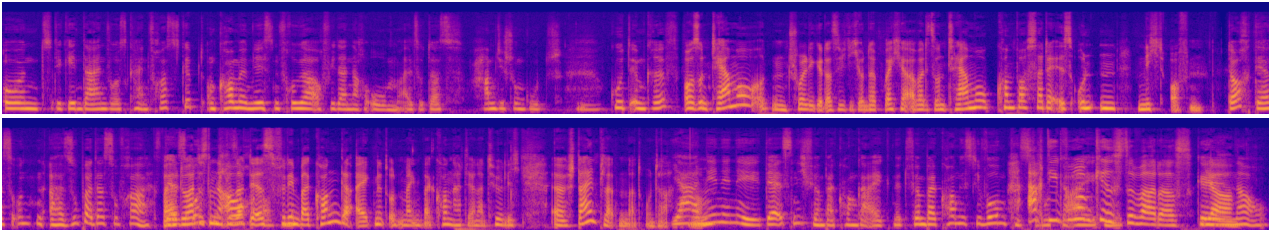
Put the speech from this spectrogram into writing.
Und die gehen dahin, wo es keinen Frost gibt und kommen im nächsten Frühjahr auch wieder nach oben. Also das haben die schon gut, gut im Griff. Oh, so ein Thermo, entschuldige, dass ich dich unterbreche, aber so ein Thermokomposter, der ist unten nicht offen. Doch, der ist unten. Ah, super, dass du fragst. Weil der du ist hattest nämlich gesagt, der ist für den Balkon geeignet und mein Balkon hat ja natürlich äh, Steinplatten darunter. Ja, ne? nee, nee, nee, der ist nicht für den Balkon geeignet. Für den Balkon ist die Wurmkiste. Ach, die geeignet. Wurmkiste war das. Genau. Ja.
